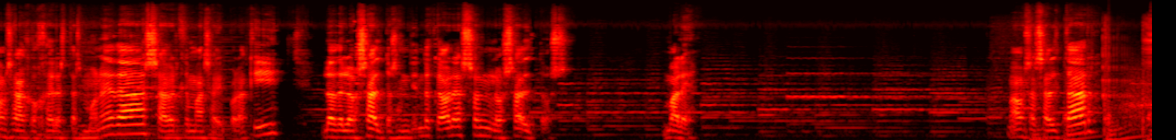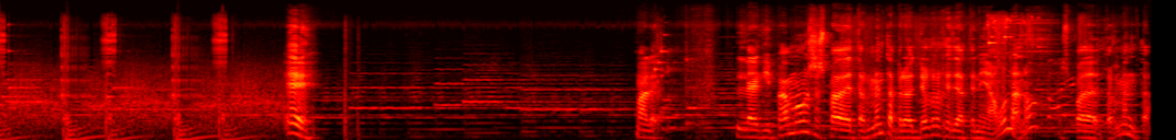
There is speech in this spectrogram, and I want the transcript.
Vamos a coger estas monedas, a ver qué más hay por aquí. Lo de los saltos, entiendo que ahora son los saltos. Vale. Vamos a saltar. ¡Eh! Vale. Le equipamos espada de tormenta, pero yo creo que ya tenía una, ¿no? Espada de tormenta.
